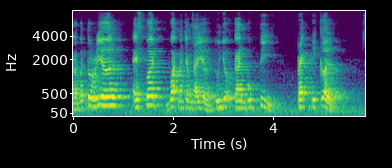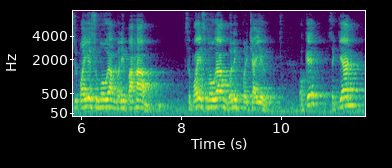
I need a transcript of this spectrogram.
Kalau betul real, expert buat macam saya. Tunjukkan bukti praktikal supaya semua orang boleh faham. Supaya semua orang boleh percaya. Okey, sekian.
